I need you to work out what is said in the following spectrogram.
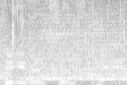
Stevenson's pass.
